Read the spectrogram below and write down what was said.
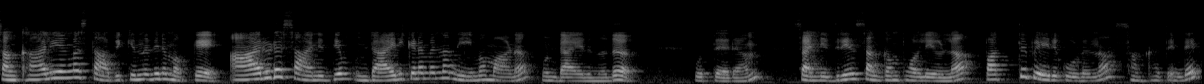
സംഘാലയങ്ങൾ സ്ഥാപിക്കുന്നതിനുമൊക്കെ ആരുടെ സാന്നിധ്യം ഉണ്ടായിരിക്കണമെന്ന നിയമമാണ് ഉണ്ടായിരുന്നത്. ഉത്തരം സന്നിധ്യം സംഘം പോലെയുള്ള പത്ത് പേര് കൂടുന്ന സംഘത്തിന്റെ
